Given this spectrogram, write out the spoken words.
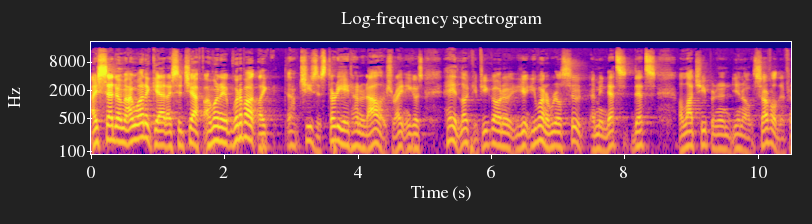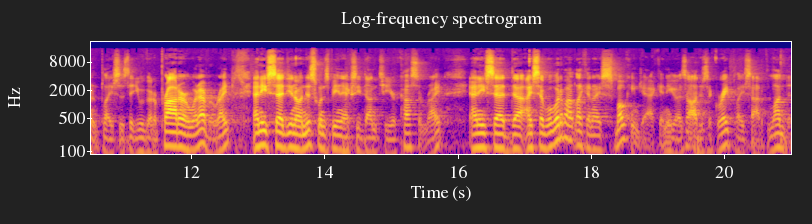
I said to him, I want to get. I said, Jeff, I want to. What about like, oh, Jesus, thirty eight hundred dollars, right? And he goes, Hey, look, if you go to, you, you want a real suit. I mean, that's that's a lot cheaper than you know several different places that you would go to Prada or whatever, right? And he said, you know, and this one's being actually done to your custom, right? And he said, uh, I said, well, what about like a nice smoking jacket? And he goes, oh, there's a great place out of London.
